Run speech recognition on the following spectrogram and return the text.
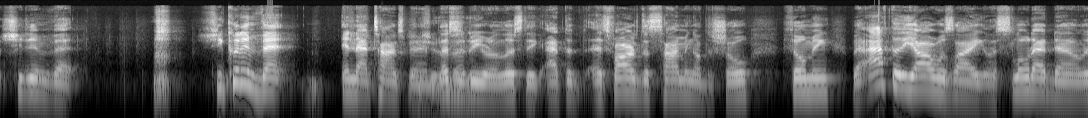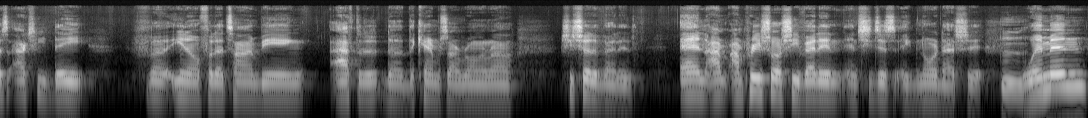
she didn't vet. she couldn't vet in that time span. Let's just be realistic. At the as far as the timing of the show filming, but after y'all was like, let's slow that down. Let's actually date for you know for the time being after the, the, the camera started rolling around, she should have vetted. And I'm I'm pretty sure she vetted and she just ignored that shit. Mm. Women,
